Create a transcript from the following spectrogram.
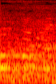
Come on.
